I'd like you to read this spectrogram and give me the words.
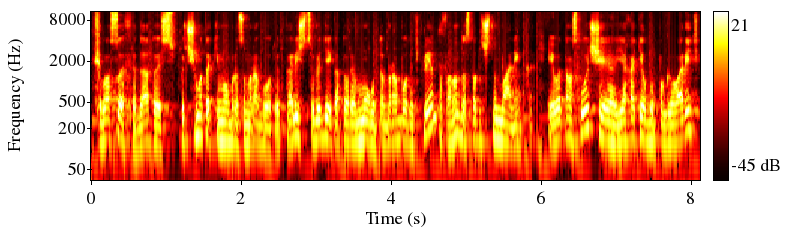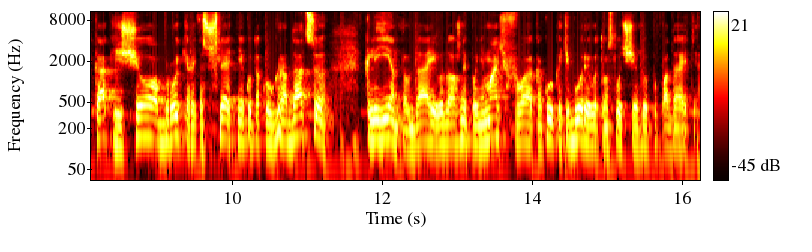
философия, да, то есть почему таким образом работают. Количество людей, которые могут обработать клиентов, оно достаточно маленькое. И в этом случае я хотел бы поговорить, как еще брокеры осуществляют некую такую градацию клиентов, да, и вы должны понимать, в какую категорию в этом случае вы попадаете.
